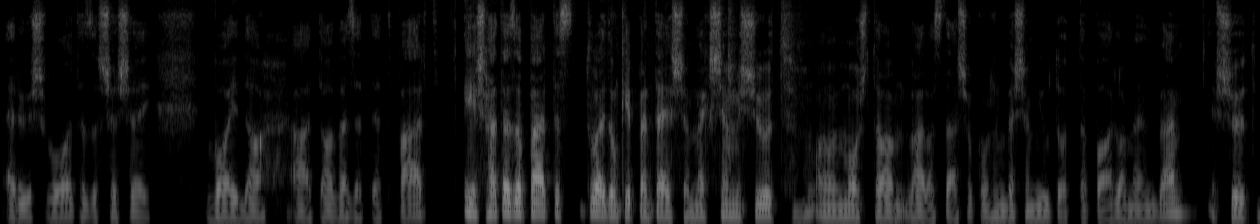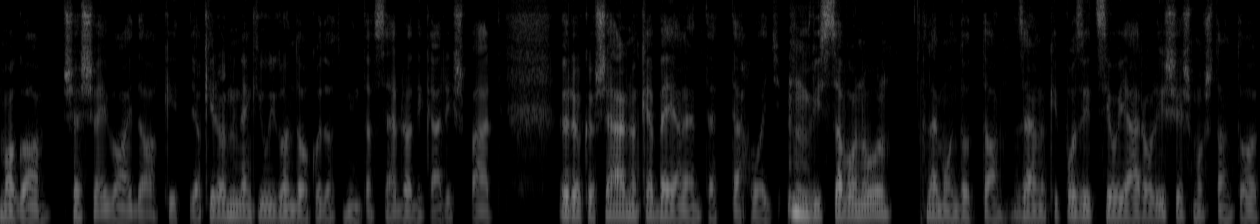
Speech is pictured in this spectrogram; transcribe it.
erős volt, ez a Sesej Vajda által vezetett párt, és hát ez a párt ez tulajdonképpen teljesen megsemmisült, most a választásokon be sem jutott a parlamentbe, sőt maga Sesej Vajda, akit, akiről mindenki úgy gondolkodott, mint a szerb radikális párt örökös elnöke, bejelentette, hogy visszavonul, lemondott az elnöki pozíciójáról is, és mostantól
